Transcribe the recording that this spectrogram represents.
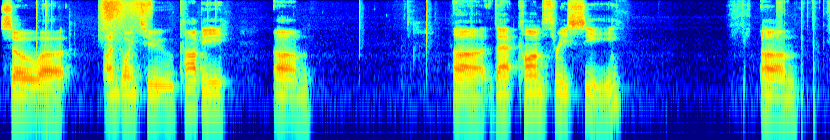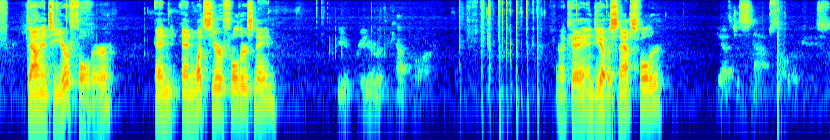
So uh, I'm going to copy um, uh, that conv3c um, down into your folder. And and what's your folder's name? Reader with a capital R. Okay, and do you have a snaps folder? Yeah, it's just snaps, all lowercase.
